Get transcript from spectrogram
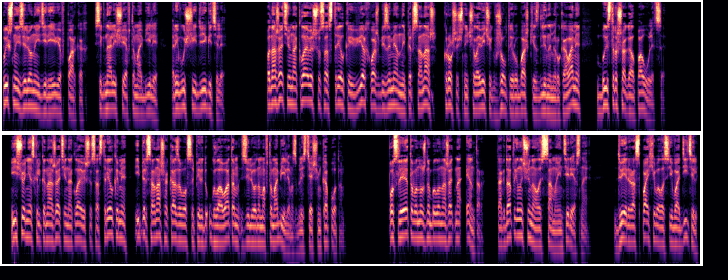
Пышные зеленые деревья в парках, сигналящие автомобили, ревущие двигатели. По нажатию на клавишу со стрелкой вверх ваш безымянный персонаж, крошечный человечек в желтой рубашке с длинными рукавами, быстро шагал по улице. Еще несколько нажатий на клавиши со стрелками, и персонаж оказывался перед угловатым зеленым автомобилем с блестящим капотом. После этого нужно было нажать на Enter. Тогда-то и начиналось самое интересное. Дверь распахивалась, и водитель,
